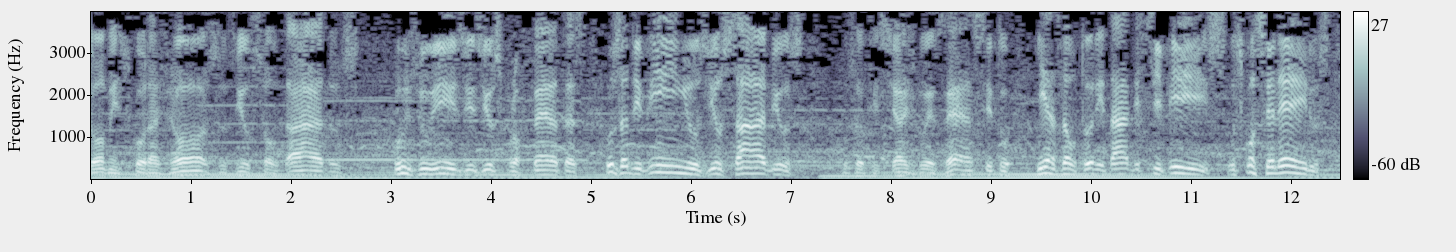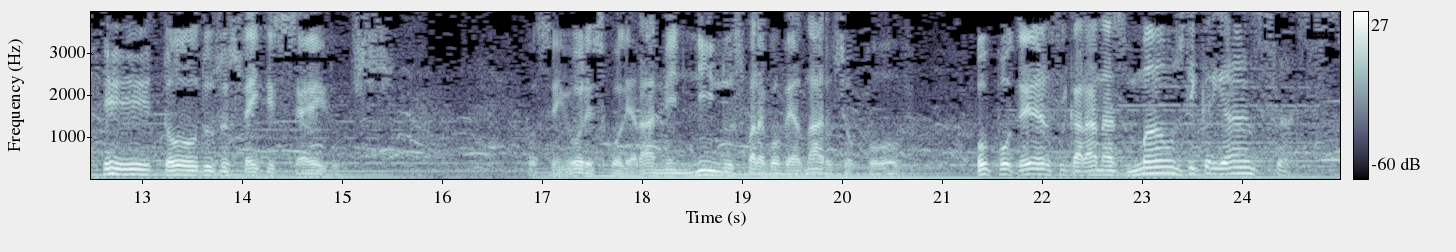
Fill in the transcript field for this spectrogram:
homens corajosos e os soldados, os juízes e os profetas, os adivinhos e os sábios, os oficiais do exército e as autoridades civis, os conselheiros e todos os feiticeiros. O Senhor escolherá meninos para governar o seu povo. O poder ficará nas mãos de crianças.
